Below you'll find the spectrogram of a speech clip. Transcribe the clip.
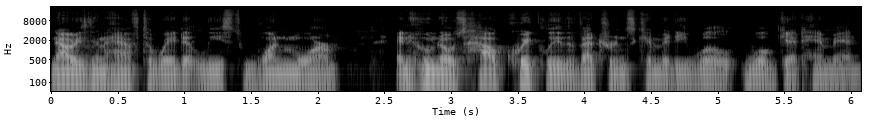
Now he's going to have to wait at least one more and who knows how quickly the veterans committee will will get him in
